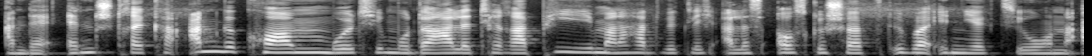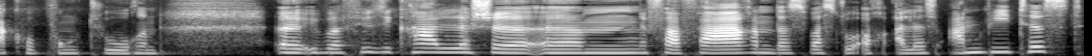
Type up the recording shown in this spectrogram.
an der Endstrecke angekommen, multimodale Therapie. Man hat wirklich alles ausgeschöpft über Injektionen, Akupunkturen, äh, über physikalische ähm, Verfahren, das, was du auch alles anbietest.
